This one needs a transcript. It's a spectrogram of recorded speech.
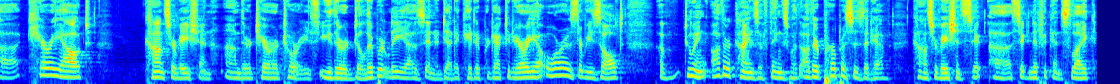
uh, carry out conservation on their territories, either deliberately as in a dedicated protected area or as the result of doing other kinds of things with other purposes that have conservation uh, significance, like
